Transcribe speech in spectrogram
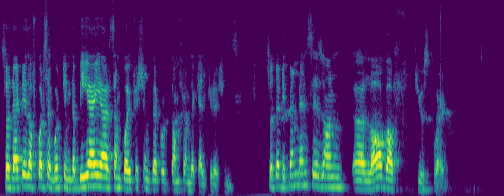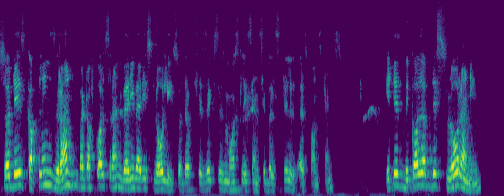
So that is, of course, a good thing. The BI are some coefficients that would come from the calculations. So the dependence is on uh, log of Q squared. So these couplings run, but of course run very, very slowly. So the physics is mostly sensible still as constants. It is because of this slow running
